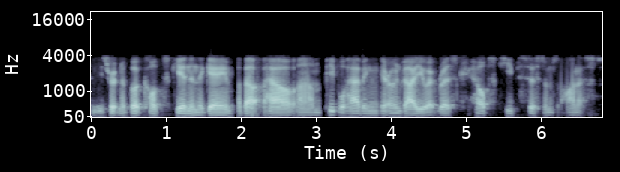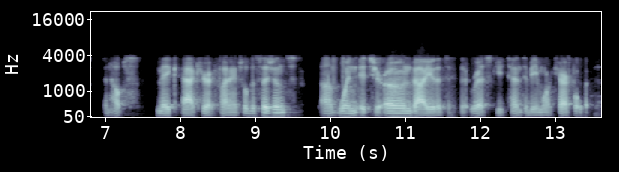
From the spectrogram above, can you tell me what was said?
and he's written a book called Skin in the Game about how um, people having their own value at risk helps keep systems honest and helps make accurate financial decisions. Um, when it's your own value that's at risk, you tend to be more careful with it.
